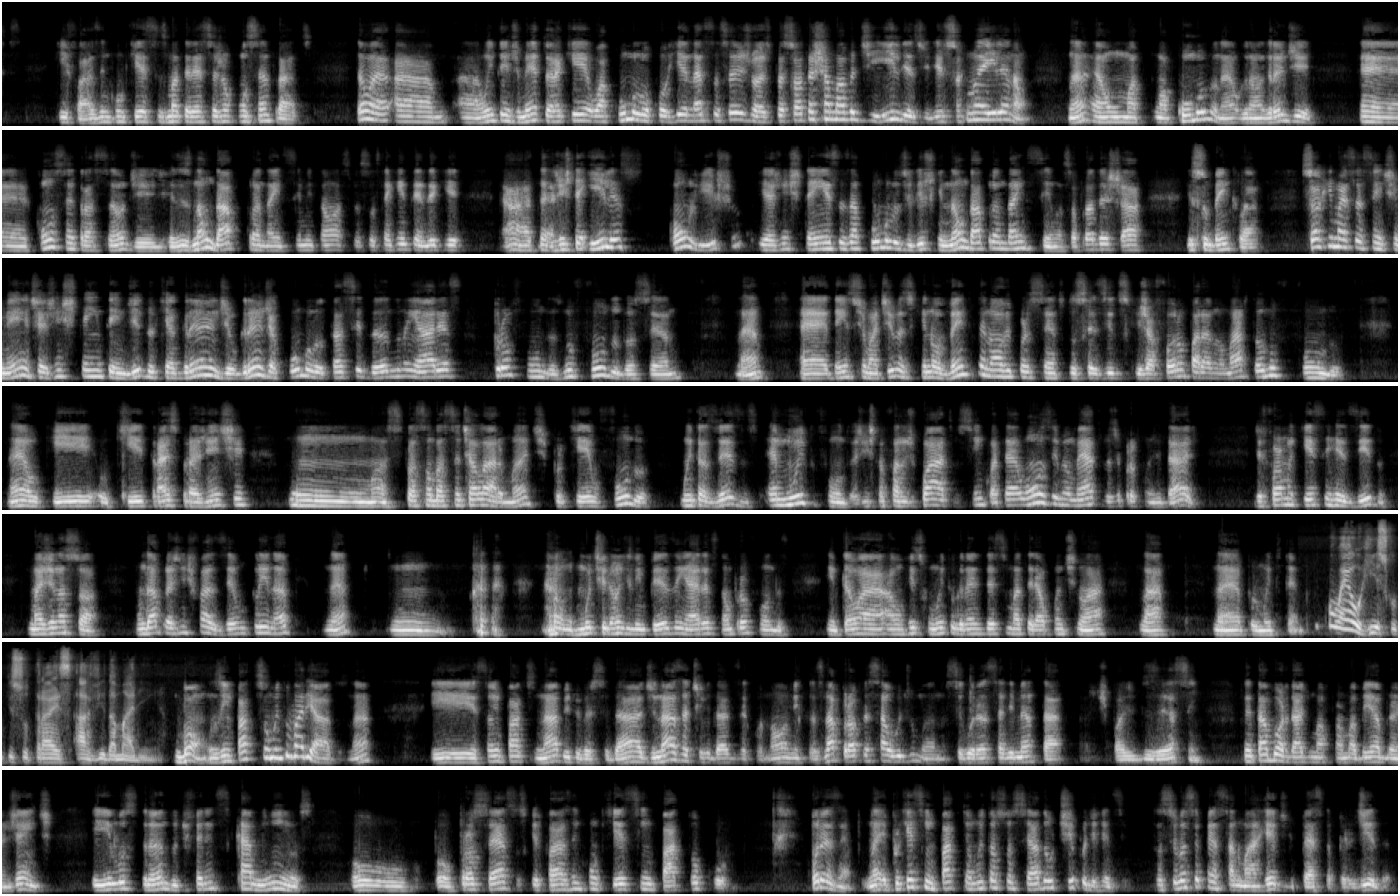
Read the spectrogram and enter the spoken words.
que fazem com que esses materiais sejam concentrados. Então, a, a, a, o entendimento era que o acúmulo ocorria nessas regiões. O pessoal até chamava de ilhas de lixo, só que não é ilha, não. Né? É uma, um acúmulo, né? uma grande é, concentração de, de, resíduos, não dá para andar em cima, então as pessoas têm que entender que a, a, gente tem ilhas com lixo e a gente tem esses acúmulos de lixo que não dá para andar em cima, só para deixar isso bem claro. Só que mais recentemente a gente tem entendido que a grande, o grande acúmulo está se dando em áreas profundas, no fundo do oceano, né? É, tem estimativas de que 99% dos resíduos que já foram parar no mar estão no fundo né? o, que, o que traz para a gente um, uma situação bastante alarmante, porque o fundo, muitas vezes, é muito fundo. A gente está falando de 4, 5, até 11 mil metros de profundidade, de forma que esse resíduo, imagina só, não dá para a gente fazer um clean-up, né? um, um mutirão de limpeza em áreas tão profundas. Então, há, há um risco muito grande desse material continuar lá né, por muito tempo. Qual é o risco que isso traz à vida marinha? Bom, os impactos são muito variados, né? E são impactos na biodiversidade, nas atividades econômicas, na própria saúde humana, segurança alimentar, a gente pode dizer assim. Tentar abordar de uma forma bem abrangente e ilustrando diferentes caminhos ou, ou processos que fazem com que esse impacto ocorra. Por exemplo, né, porque esse impacto é muito associado ao tipo de resíduo. Então, se você pensar numa rede de pesca perdida,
